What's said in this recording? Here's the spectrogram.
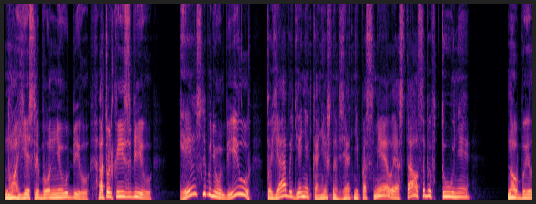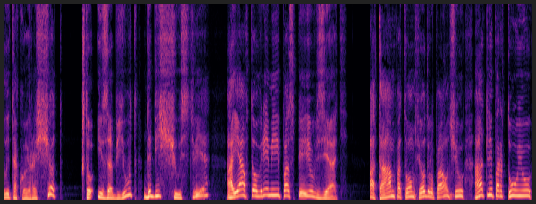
Ну, а если бы он не убил, а только избил? Если бы не убил, то я бы денег, конечно, взять не посмел и остался бы в туне. Но был и такой расчет, что изобьют до бесчувствия, а я в то время и поспею взять. А там потом Федору Павловичу отлепортую,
